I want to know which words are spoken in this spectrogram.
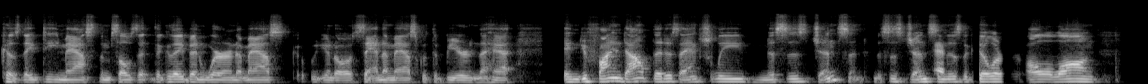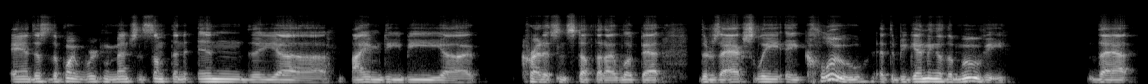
because they demask themselves. That they've been wearing a mask, you know, a Santa mask with the beard and the hat, and you find out that it's actually Mrs. Jensen. Mrs. Jensen is the killer all along. And this is the point where we can mention something in the uh, IMDb uh, credits and stuff that I looked at. There's actually a clue at the beginning of the movie that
